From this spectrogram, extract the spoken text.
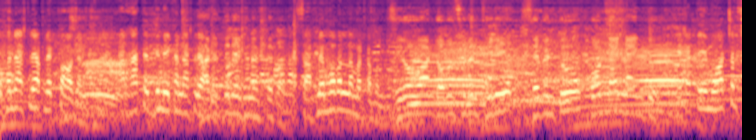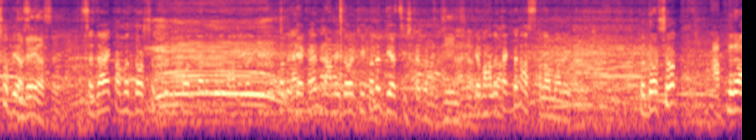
ওখানে আসলে আপনাকে পাওয়া যাবে। আর হাটের দিন এখানে আসলে হাটের দিনে এখানে আসলে পারবে আচ্ছা আপনার মোবাইল নাম্বারটা বলুন। Zero one double seven three seven two four nine nine two. এটাতে এই হোয়াটসঅ্যাপ ছবি আছে? আচ্ছা যাই হোক, আমার দর্শক ফোন করে দেখেন দামে দেওয়া ঠিক হলে দেওয়ার চেষ্টা করেন। ভালো থাকবেন আসসালামু আলাইকুম। তো দর্শক আপনারা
